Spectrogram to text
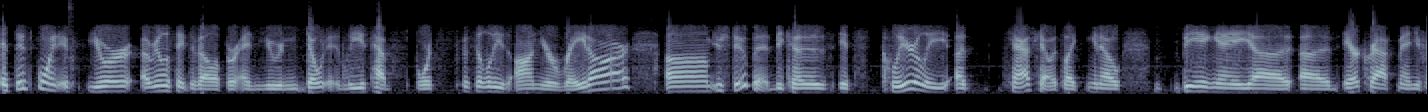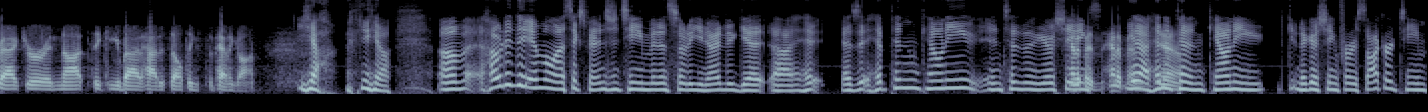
at this point, if you're a real estate developer and you don't at least have sports facilities on your radar, um, you're stupid because it's clearly a cash cow. It's like you know being a uh, uh, aircraft manufacturer and not thinking about how to sell things to the Pentagon. Yeah, yeah. Um, how did the MLS expansion team, Minnesota United, get uh, hit, is it Hennepin County into the negotiating? Hennepin, Hennepin, yeah, Hennepin yeah. County negotiating for a soccer team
